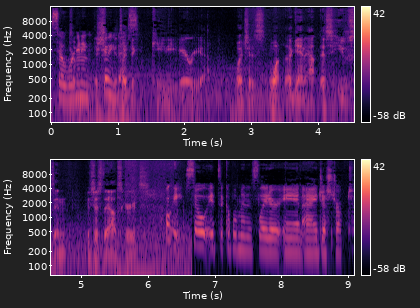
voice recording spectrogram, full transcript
So we're going to show you it's guys. like the Katy area, which is what again? It's Houston. It's just the outskirts. Okay, so it's a couple minutes later, and I just dropped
